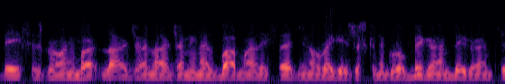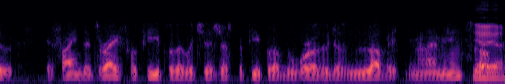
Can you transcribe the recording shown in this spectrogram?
base is growing but larger and larger. I mean, as Bob Marley said, you know, reggae is just going to grow bigger and bigger until it finds its rightful people, which is just the people of the world who just love it. You know what I mean? So Yeah. Yeah.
